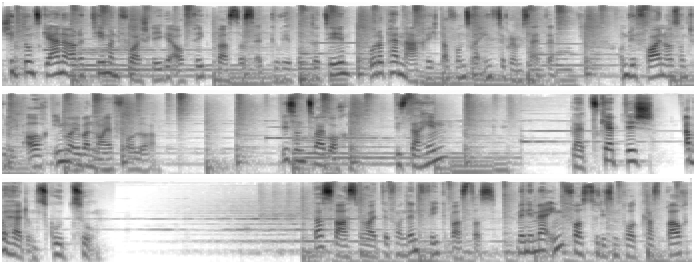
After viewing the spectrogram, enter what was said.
Schickt uns gerne eure Themenvorschläge auf fakebusters.kurier.at oder per Nachricht auf unserer Instagram-Seite. Und wir freuen uns natürlich auch immer über neue Follower. Bis in zwei Wochen. Bis dahin, bleibt skeptisch, aber hört uns gut zu. Das war's für heute von den Fakebusters. Wenn ihr mehr Infos zu diesem Podcast braucht,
